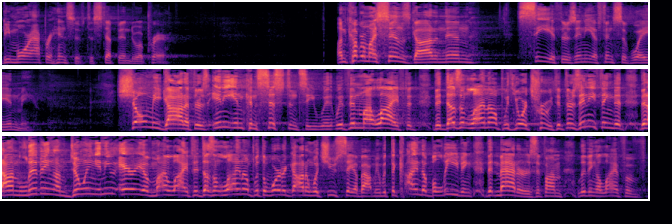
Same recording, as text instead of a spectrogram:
be more apprehensive to step into a prayer. Uncover my sins, God, and then see if there's any offensive way in me. Show me, God, if there's any inconsistency within my life that, that doesn't line up with your truth. If there's anything that, that I'm living, I'm doing, any area of my life that doesn't line up with the Word of God and what you say about me, with the kind of believing that matters, if I'm living a life of,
